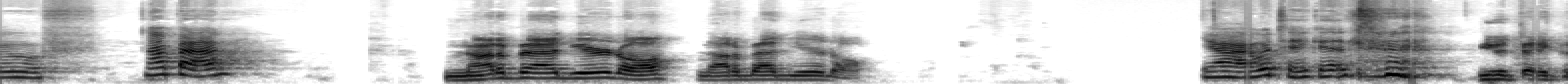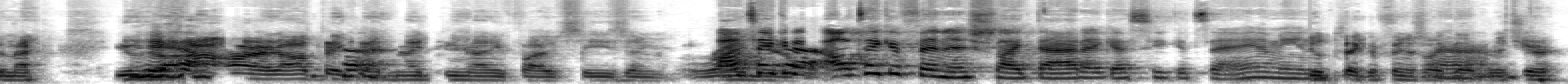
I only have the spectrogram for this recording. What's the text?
Oof. Not bad. Not a bad year at all. Not a bad year at all. Yeah, I would take it. You take the night. You Yeah. go. All right, I'll take that 1995 season right I'll take now. a I'll take a finish like that, I guess you could say. I mean You'll take a finish like that um, this year.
